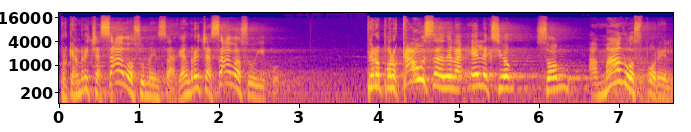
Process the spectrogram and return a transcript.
porque han rechazado su mensaje, han rechazado a su Hijo. Pero por causa de la elección son amados por Él.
